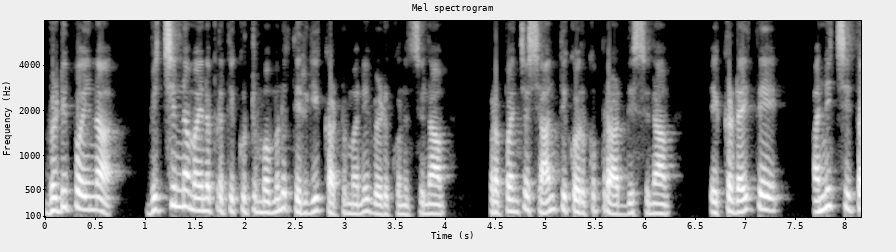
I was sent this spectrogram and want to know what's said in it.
విడిపోయిన విచ్ఛిన్నమైన ప్రతి కుటుంబమును తిరిగి కట్టుమని వేడుకొనిచున్నాం. ప్రపంచ శాంతి కొరకు ప్రార్థిస్తున్నాం. ఎక్కడైతే అనిశ్చిత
